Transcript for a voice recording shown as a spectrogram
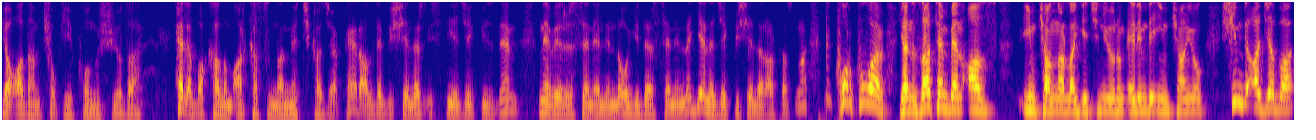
Ya adam çok iyi konuşuyor da Hele bakalım arkasından ne çıkacak. Herhalde bir şeyler isteyecek bizden. Ne verirsen elinle o gider seninle. Gelecek bir şeyler arkasından. Bir korku var. Yani zaten ben az imkanlarla geçiniyorum. Elimde imkan yok. Şimdi acaba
